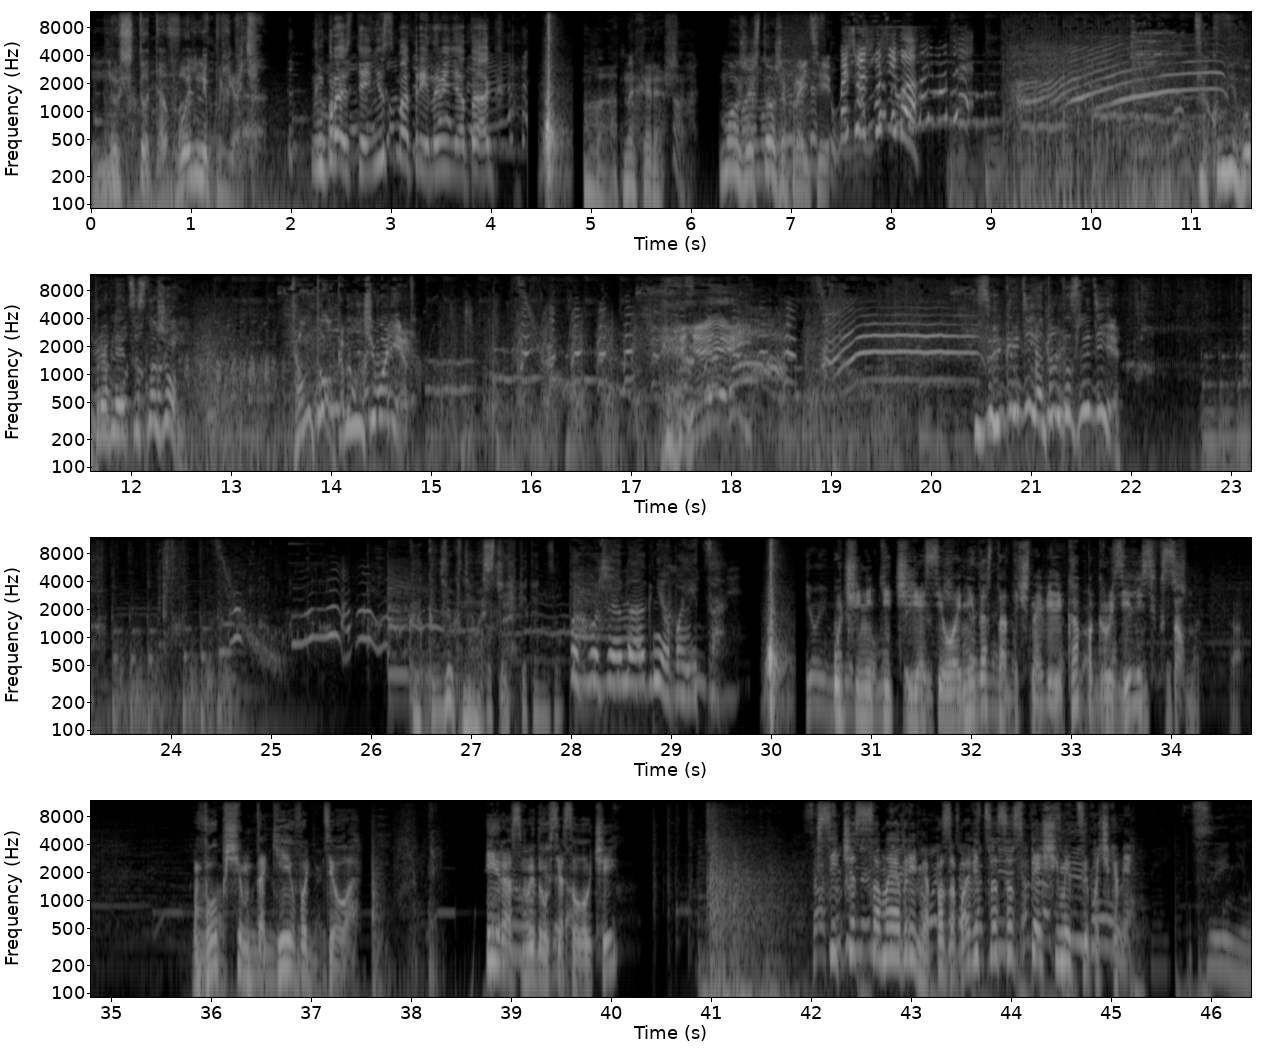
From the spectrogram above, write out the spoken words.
Ну что, довольны, блядь? Прости, не смотри на меня так. Ладно, хорошо. Можешь тоже пройти. Большое Так умело управляется с ножом. Там толком ничего нет. Эй-эй-эй! За ингредиентами-то следи! Как выгнулась-то? Похоже, она огня боится. Ученики, чья сила недостаточно велика, погрузились в сон. В общем, такие вот дела. И раз выдался случай, сейчас самое время позабавиться со спящими цыпочками.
